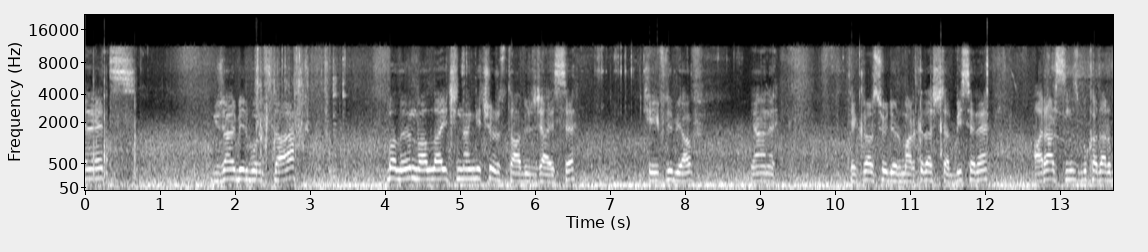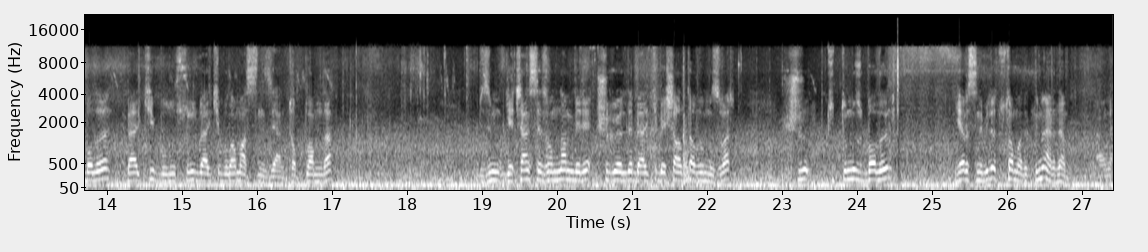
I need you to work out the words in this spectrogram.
Evet. Güzel bir boyut daha. Balığın vallahi içinden geçiyoruz tabiri caizse. Keyifli bir av. Yani tekrar söylüyorum arkadaşlar bir sene ararsınız bu kadar balığı belki bulursunuz belki bulamazsınız yani toplamda. Bizim geçen sezondan beri şu gölde belki 5-6 avımız var. Şu tuttuğumuz balığın yarısını bile tutamadık değil mi Erdem? Öyle.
